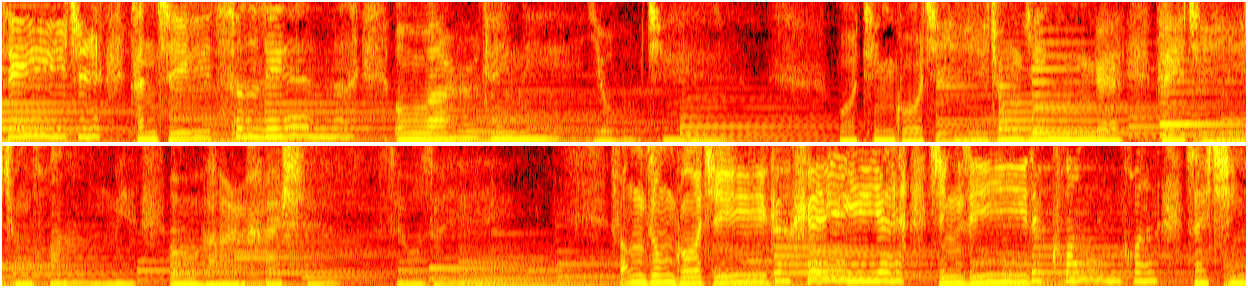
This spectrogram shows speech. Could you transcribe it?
地址，谈几次恋爱，偶尔给你邮件。我听过几种音乐，配几种画面，偶尔还是流泪。放纵过几个黑夜，经历的狂欢，在青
